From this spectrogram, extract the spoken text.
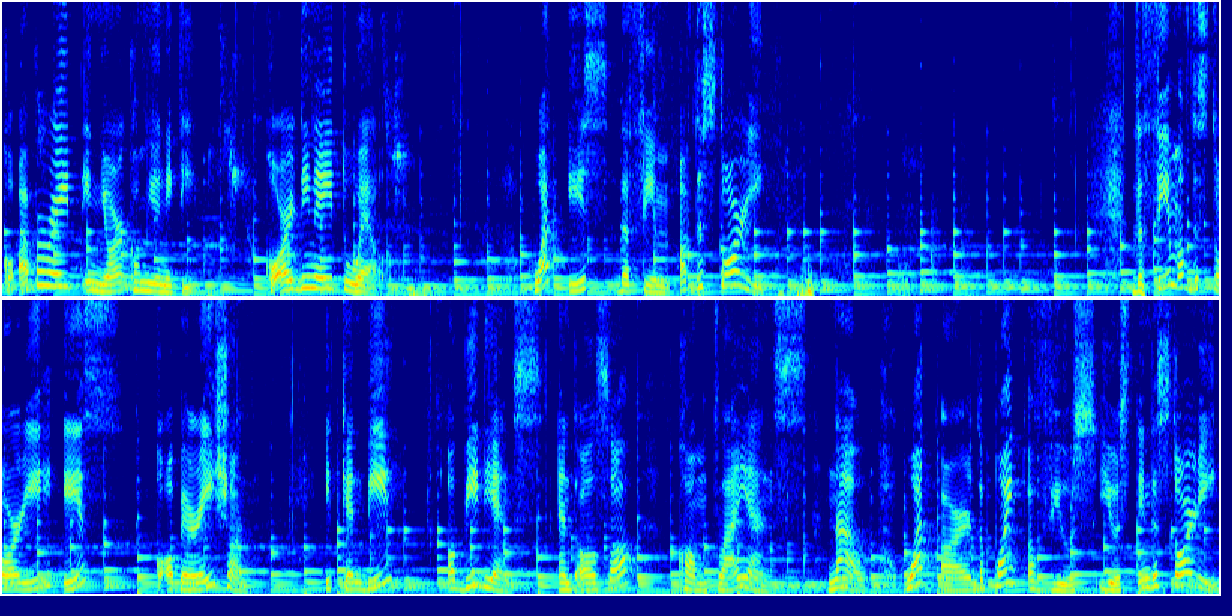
cooperate in your community, coordinate well. What is the theme of the story? The theme of the story is cooperation. It can be obedience and also compliance. Now, what are the point of views used in the story?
